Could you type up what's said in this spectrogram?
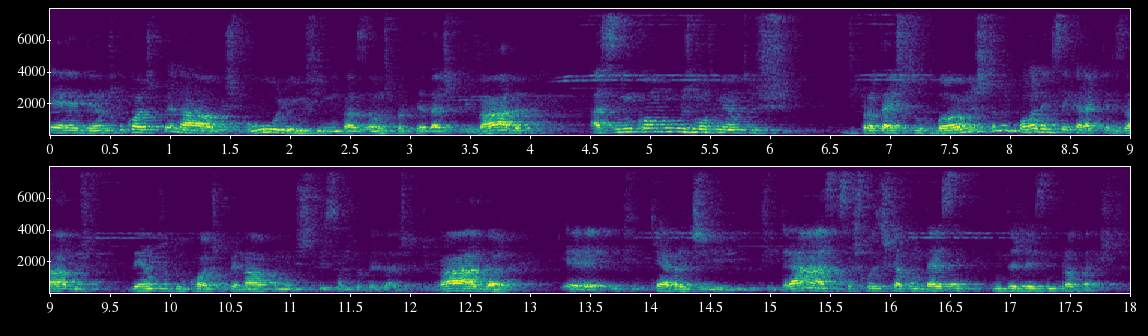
é, dentro do Código Penal, esbulho, enfim, invasão de propriedade privada, assim como os movimentos de protestos urbanos também podem ser caracterizados dentro do Código Penal como destruição de propriedade privada, é, enfim, quebra de vidraça, essas coisas que acontecem muitas vezes em protestos.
